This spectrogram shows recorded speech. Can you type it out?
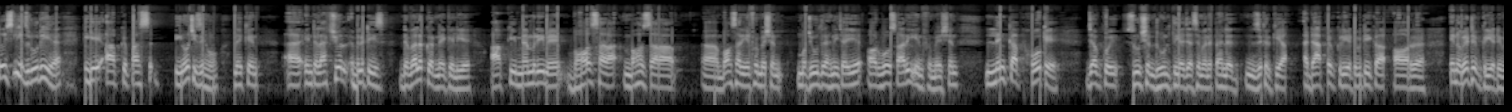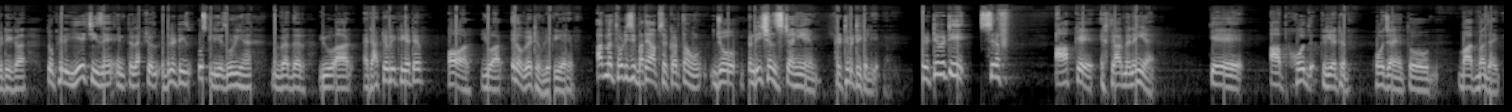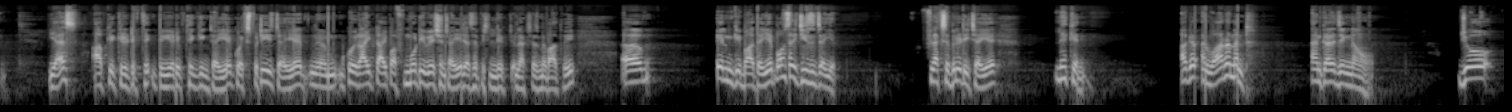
तो इसलिए ज़रूरी है कि ये आपके पास तीनों चीज़ें हों, लेकिन इंटेलेक्चुअल एबिलिटीज़ डेवलप करने के लिए आपकी मेमोरी में बहुत सारा बहुत सारा बहुत सारी इंफॉर्मेशन मौजूद रहनी चाहिए, और वो सारी इंफॉर्मेशन लिंक अप होके जब कोई सोल्यूशन ढूंढती है, जैसे मैंने पहले ज़िक्र किया अडेप्टिव क्रिएटिविटी का और इनोवेटिव क्रिएटिविटी का तो फिर ये चीज़ें इंटेलेक्चुअल एबिलिटीज उसके लिए ज़रूरी हैं whether you are adaptively creative और यू आर इनोवेटिवली क्रिएटिव अब मैं थोड़ी सी बातें आपसे करता हूँ, जो कंडीशंस चाहिए क्रिएटिविटी के लिए। क्रिएटिविटी सिर्फ़ आपके इख्तियार में नहीं है कि आप खुद क्रिएटिव हो जाएँ तो बात बन जाएगी। यस आपकी क्रिएटिव क्रिएटिव थिंकिंग चाहिए, कोई एक्सपर्टीज चाहिए कोई राइट टाइप ऑफ़ मोटिवेशन चाहिए, जैसे पिछले लेक्चर्स में बात हुई। इल्म की बात है, ये बहुत सारी चीज़ें चाहिए। फ्लेक्सिबिलिटी चाहिए। लेकिन, अगर एनवायरमेंट एनकरेजिंग ना हो, जो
